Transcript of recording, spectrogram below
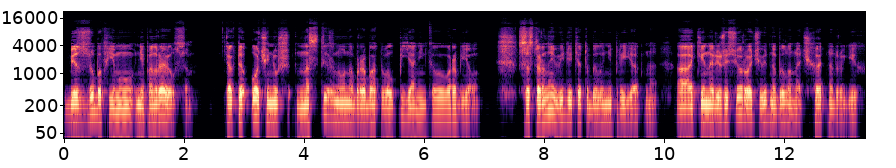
Беззубов ему не понравился. Как-то очень уж настырно он обрабатывал пьяненького Воробьева. Со стороны видеть это было неприятно, а кинорежиссеру, очевидно, было начхать на других.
